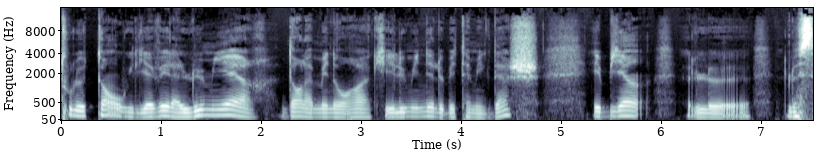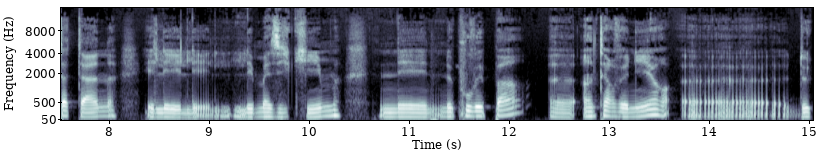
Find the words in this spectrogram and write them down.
tout le temps où il y avait la lumière dans la menorah qui illuminait le Betamikdash, eh bien, le, le Satan et les, les, les Mazikim ne pouvaient pas euh, intervenir euh, de,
